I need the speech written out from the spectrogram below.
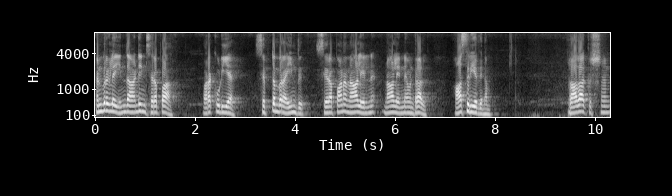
நண்பர்களே இந்த ஆண்டின் சிறப்பாக வரக்கூடிய செப்டம்பர் ஐந்து சிறப்பான நாள் என்ன நாள் என்னவென்றால் ஆசிரியர் தினம். ராதாகிருஷ்ணன்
